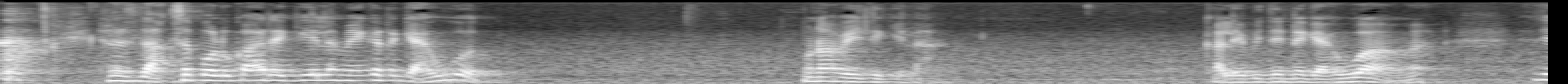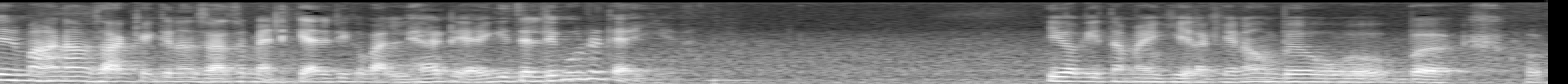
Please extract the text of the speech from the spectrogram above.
ඊට දක්ෂ පොලුකාරයෙක් කියලා මේකට ගැහුවොත් මොනවා වෙයිද කියලා. කලෙ බින්දෙන්න ගැහුවාම ඉතින් මහානාම සාක්‍ය කියන සාස මැටි කැලි ටික පල්ලෙහාට යයි ගිතෙල් ටික උඩට යයි කියලා. ඒ වගේ තමයි කියලා කියනවා ඔබ ඔබ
